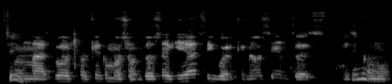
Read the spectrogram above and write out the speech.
Sí, con más voz porque como son dos seguidas igual que no sé entonces es sí, no, como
